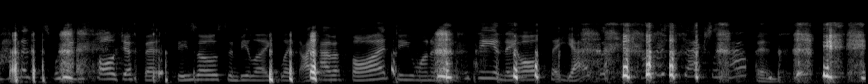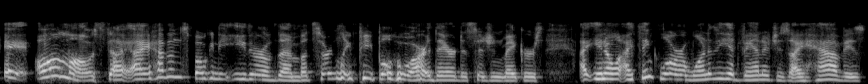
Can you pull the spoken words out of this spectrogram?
how does this? Would you just call Jeff Be- Bezos and be like, "Like, I have a thought. Do you want to meet with me?" And they all say yes. Like, how does this actually happen? Almost. I, I, haven't spoken to either of them, but certainly people who are their decision makers. I, you know, I think Laura, one of the advantages I have is.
